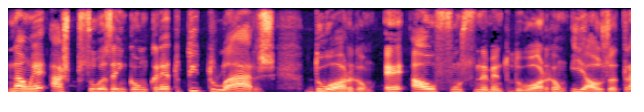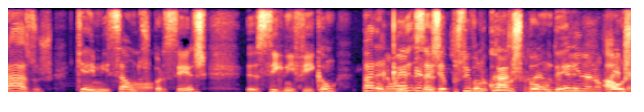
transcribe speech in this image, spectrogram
não é às pessoas em concreto titulares do órgão, é ao funcionamento do órgão e aos atrasos que a emissão oh. dos pareceres eh, significam para não que é seja possível no corresponder aos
